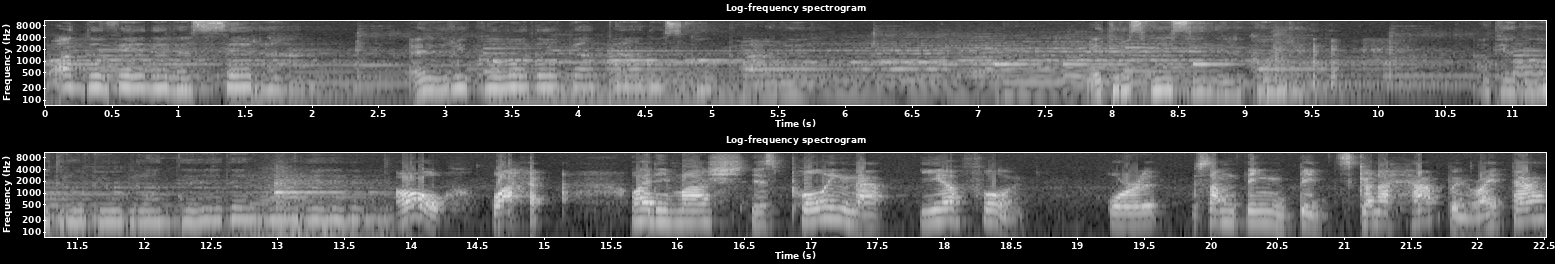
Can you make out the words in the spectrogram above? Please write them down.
Quando viene la sera e il ricordo pian piano scompare e trasmessi nel cuore pianotro più grande del mare. Oh, why, why Dimash is pulling that earphone? Or something big's gonna happen, right there?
